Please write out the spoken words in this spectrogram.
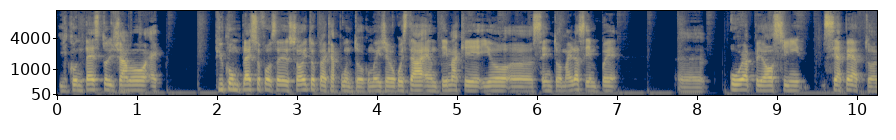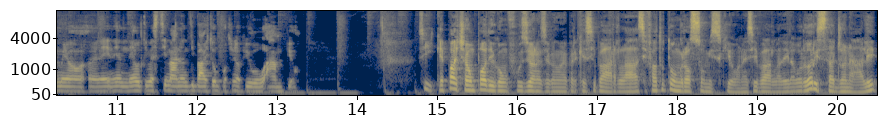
il contesto diciamo è più complesso forse del solito perché appunto come dicevo questo è un tema che io sento ormai da sempre. Ora però si, si è aperto, almeno eh, nelle, ultime settimane, un dibattito un pochino più ampio. Sì, che poi c'è un po' di confusione secondo me perché si parla, si fa tutto un grosso mischione, si parla dei lavoratori stagionali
